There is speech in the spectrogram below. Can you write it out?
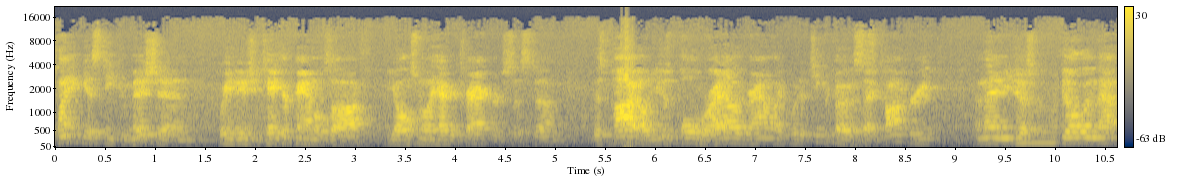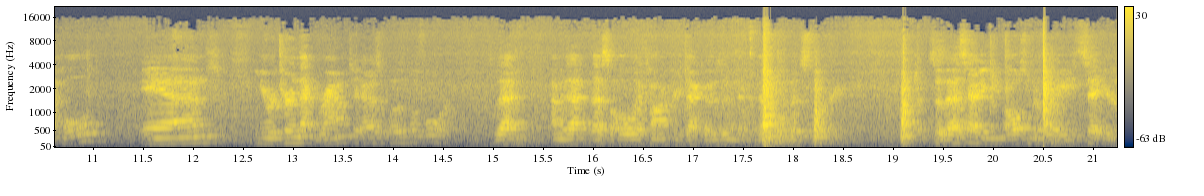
plant gets decommissioned, what you do is you take your panels off, you ultimately have your tracker system. This pile, you just pull right out of the ground like with a T-post, that concrete, and then you just fill in that hole and you return that ground to as it was before. So that, I mean, that, that's all the concrete that goes in there, that little bit of slurry. So that's how you ultimately set your,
